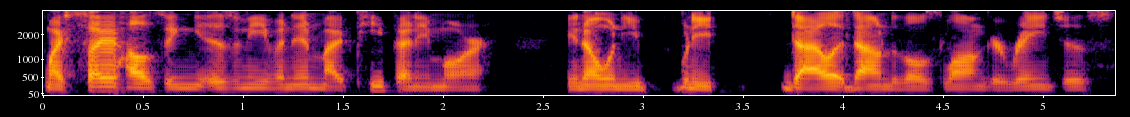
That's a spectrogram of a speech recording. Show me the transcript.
my sight housing isn't even in my peep anymore. You know, when you when you dial it down to those longer ranges.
